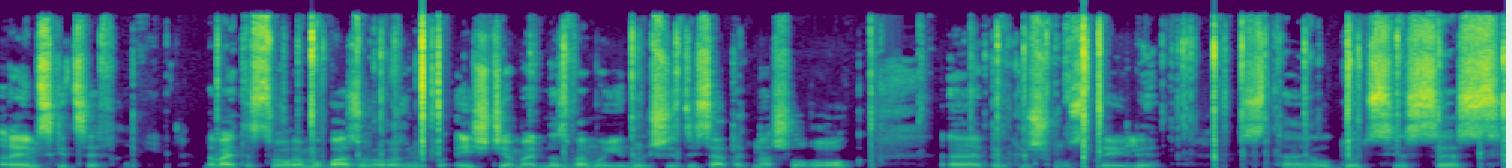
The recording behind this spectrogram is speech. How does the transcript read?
римські цифри. Давайте створимо базову розмітку HTML, назвемо її 060 як наш урок. Е, підключимо стилі. Style.css.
